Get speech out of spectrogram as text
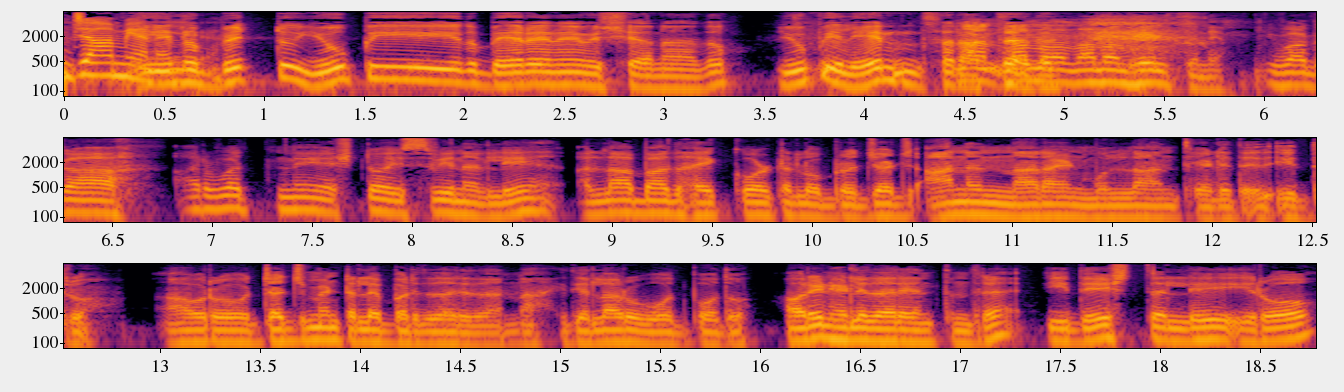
ಜಾಮಿಯಾ ಇದು ಬಿಟ್ಟು ಯು ಪಿ ಇದು ಬೇರೆನೇ ವಿಷಯನ ಅದು? ಯು ಪಿ ಏನ್ ಸರ್ ನಾನ್- ಹೇಳ್ತೀನಿ. ಇವಾಗ ಅರವತ್ತನೇ ಎಷ್ಟೋ ಇಸ್ವಿನಲ್ಲಿ ಅಲಹಾಬಾದ್ ಹೈಕೋರ್ಟ್ ಅಲ್ಲಿ ಒಬ್ರು ಜಡ್ಜ್ ಆನಂದ್ ನಾರಾಯಣ್ ಮುಲ್ಲಾ ಅಂತ ಹೇಳಿದ ಇದ್ರು. ಅವರು ಜಡ್ಜ್ಮೆಂಟ್ ಅಲ್ಲೇ ಬರೆದಿದ್ದಾರೆ ಇದನ್ನ. ಇದೆಲ್ಲರೂ ಓದ್ಬೋದು. ಅವ್ರೇನ್ ಹೇಳಿದ್ದಾರೆ ಅಂತಂದ್ರೆ, ಈ ದೇಶದಲ್ಲಿ ಇರೋ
